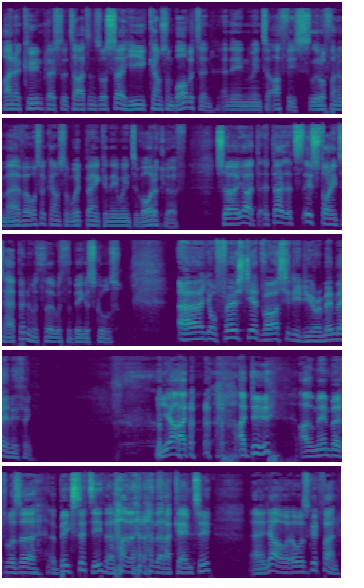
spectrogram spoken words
Heino Kuhn plays for the Titans. Also, he comes from Barberton and then went to van der Merwe also comes from Witbank and then went to Waterkloof. So yeah, it, it it's, it's starting to happen with the with the bigger schools. Uh, your first year at varsity, do you remember anything? Yeah, I, I do. I remember it was a, a big city that I, that I, that I came to, and yeah, it was good fun.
